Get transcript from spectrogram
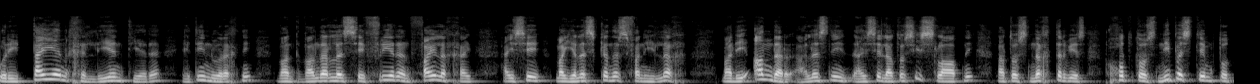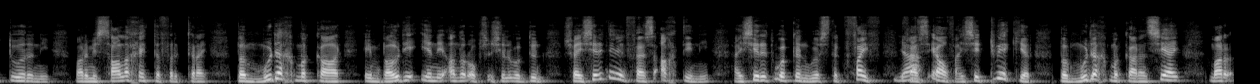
oor die tye en geleenthede het nie nodig nie, want wanneer hulle sê vrede en veiligheid, hy sê maar julle is kinders van die lig maar die ander, hulle is nie hy sê laat ons nie slaap nie, laat ons nigter wees. God het ons nie bestem tot toore nie, maar om die saligheid te verkry. Bemoedig mekaar en bou die een die ander op soos julle ook doen. So hy sê dit nie in vers 18 nie, hy sê dit ook in hoofstuk 5 ja. vers 11. Hy sê twee keer bemoedig mekaar en sê hy, maar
